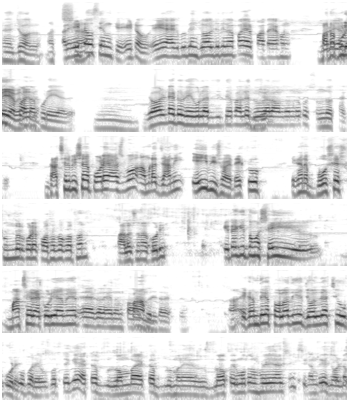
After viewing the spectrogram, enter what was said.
হ্যাঁ জল। আর আচ্ছা। এটাও সেম কে এটাও। এ এক দুদিন জল যদি না পায় আর পাতা এখন পাতা পুড়ে যাবে, পাতা পুড়ে যাবে। হুম। জলটা একটু রেগুলার দিতে পারলে দুবেলা অন্তত খুব সুন্দর থাকে। গাছের বিষয়ে পরে আসব। আমরা জানি এই বিষয়টা। একটু এখানে বসে সুন্দর করে কথোপকথন আলোচনা করি। এটা কি তোমার সেই মাছের অ্যাকোরিয়ামের এক- একদম Pump। ফিল্টার একটা। এখান থেকে তলা দিয়ে জল যাচ্ছে উপরে? উপরে উপর থেকে একটা লম্বা একটা মানে ব্লকের মতন হয়ে আছে সেখান থেকে জলটা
